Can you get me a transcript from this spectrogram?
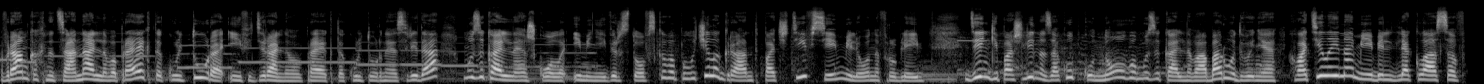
В рамках национального проекта «Культура» и федерального проекта «Культурная среда» музыкальная школа имени Верстовского получила грант почти в 7 миллионов рублей. Деньги пошли на закупку нового музыкального оборудования. Хватило и на мебель для классов.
